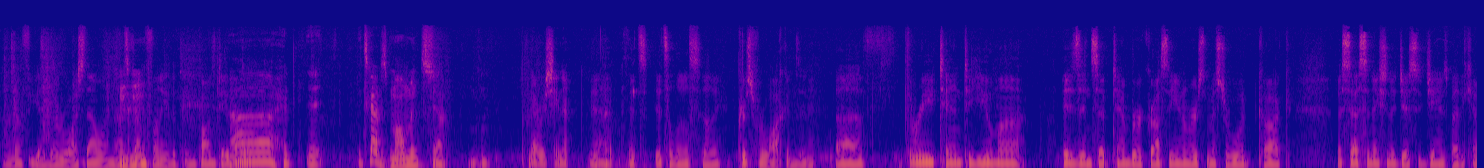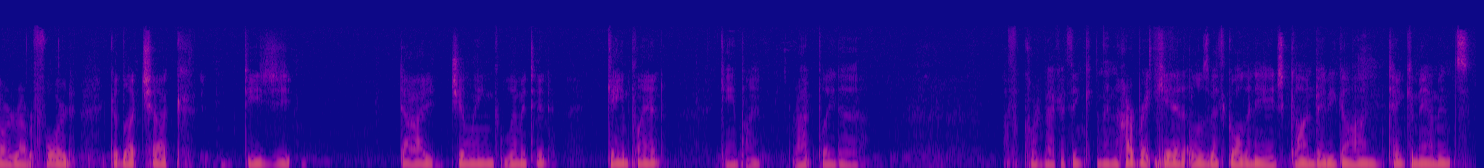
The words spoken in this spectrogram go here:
I don't know if you guys ever watched that one. That's kind of funny, the ping pong table. Uh, it, it, it's got its moments. Yeah. Never seen it. Yeah, it's it's a little silly. Christopher Walken's in it. Uh, three ten to Yuma is in September. Across the Universe, Mr. Woodcock. Assassination of Jesse James by the coward Robert Ford. Good Luck Chuck. DG Darjeeling Limited. Game Plan. Game Plan. Rock played uh, quarterback, I think. And then Heartbreak Kid, Elizabeth Golden Age, Gone Baby Gone, Ten Commandments,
